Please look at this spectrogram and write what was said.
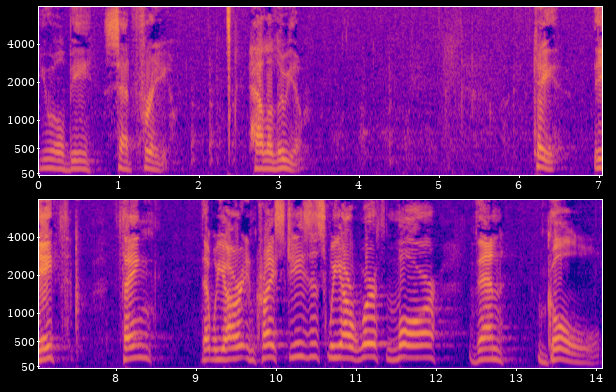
you will be set free. Hallelujah. Okay, the eighth thing that we are in Christ Jesus, we are worth more than gold.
